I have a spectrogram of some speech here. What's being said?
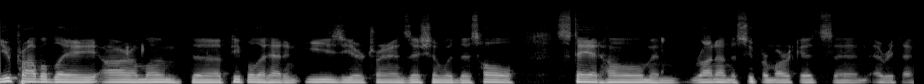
you probably are among the people that had an easier transition with this whole stay at home and run on the supermarkets and everything.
